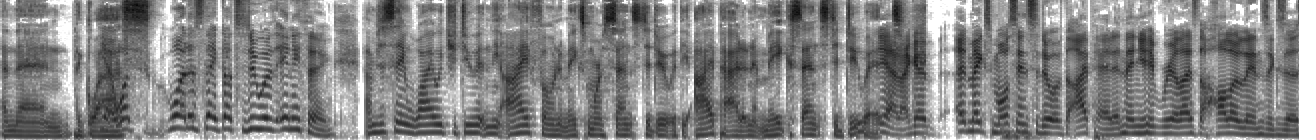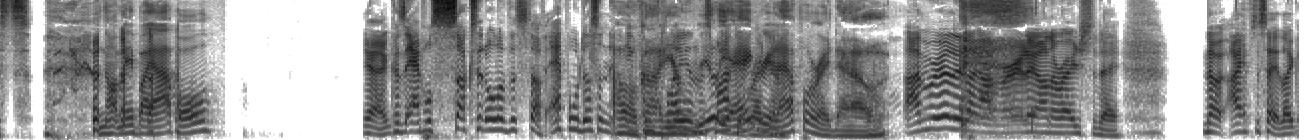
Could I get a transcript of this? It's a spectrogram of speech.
And then the glass. yeah, what has that got to do with anything? I'm just saying, why would you do it in the iPhone? It makes more sense to do it with the iPad, and it makes sense to do it. Yeah, like it, it makes more sense to do it with the iPad, and then you realize that Hololens exists. not made by Apple. Yeah, because Apple sucks at all of this stuff. Apple doesn't Oh even God, play you're in really angry right at. Apple right now. I'm really like I'm really on a rage today. No, I have to say, like,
